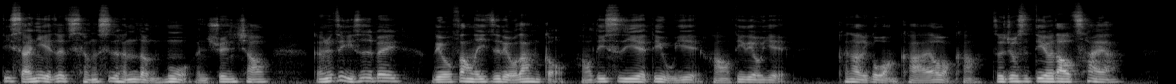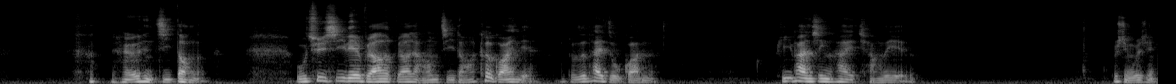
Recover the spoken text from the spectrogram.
第三页这城市很冷漠，很喧嚣，感觉自己是被流放了一只流浪狗。好，第四页、第五页，好，第六页看到一个网咖，要网咖，这就是第二道菜啊，有点激动了。无趣系列不要不要讲那么激动，客观一点，不是太主观了，批判性太强烈了。不行不行，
